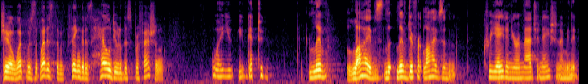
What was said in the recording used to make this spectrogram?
Jill, what, was, what is the thing that has held you to this profession? Well, you, you get to live lives, li- live different lives, and create in your imagination. I mean, it,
